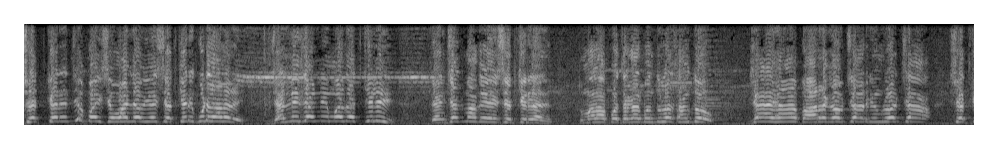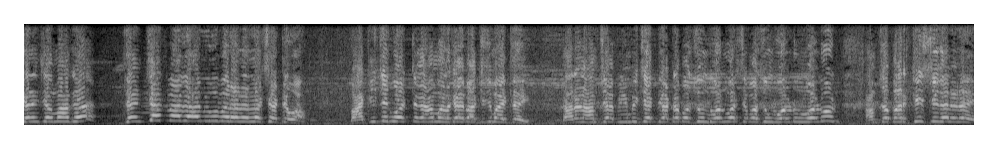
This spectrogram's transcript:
शेतकऱ्यांचे पैसे वाढल्यावर हे शेतकरी कुठे जाणार आहे? ज्यांनी ज्यांनी मदत केली त्यांच्याच मागे हे शेतकरी तुम्हाला पत्रकार बंधूला सांगतो ज्या ह्या बारागावच्या रिंगरोडच्या शेतकऱ्यांच्या मागं त्यांच्याच मागे आम्ही उभे राहणार लक्षात ठेवा. बाकीची गोष्ट आम्हाला काय बाकीची माहीत नाही? कारण आमच्या बिंबीच्या देटापासून दोन वर्षापासून वरडून वरडून आमचं फार खिस्ती झालेलं आहे.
